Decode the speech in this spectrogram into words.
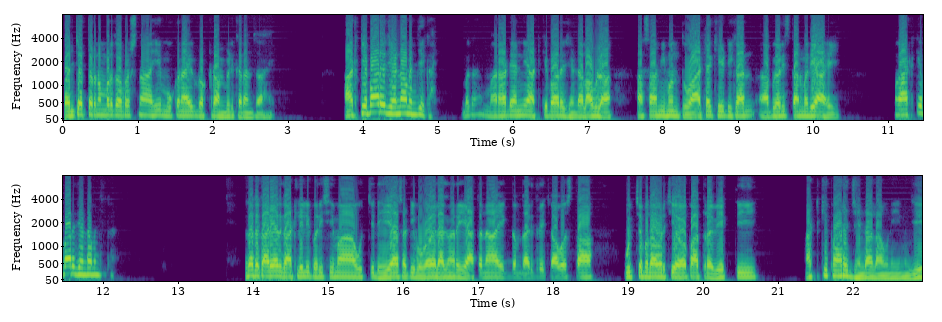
पंच्याहत्तर नंबरचा प्रश्न आहे. मूकनायक डॉक्टर आंबेडकरांचा आहे. आटकेपार झेंडा म्हणजे काय? बघा मराठ्यांनी आटकेपार झेंडा लावला असं आम्ही म्हणतो. अटक हे ठिकाण अफगाणिस्तानमध्ये आहे. मग आटकेपार झेंडा म्हणजे काय? एखाद्या कार्यात गाठलेली परिसीमा उच्च ध्येयासाठी भोगावी लागणारी यातना एकदम दारिद्र्याची अवस्था उच्च पदावरची अपात्र व्यक्ती. आटकेपार झेंडा लावणे म्हणजे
